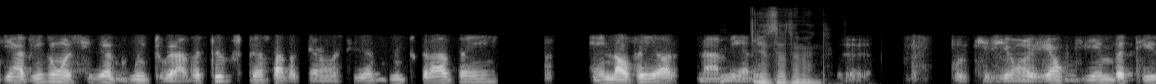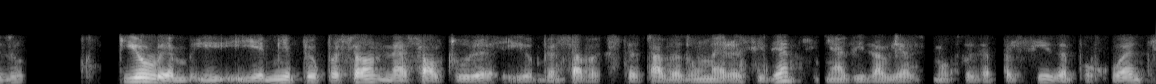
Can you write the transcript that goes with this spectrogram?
tinha havido um acidente muito grave. Aquilo que se pensava que era um acidente muito grave em, em Nova Iorque, na América Exatamente. porque havia um avião que tinha embatido. E eu lembro, e, e a minha preocupação nessa altura, e eu pensava que se tratava de um mero acidente, tinha havido, aliás, uma coisa parecida pouco antes,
